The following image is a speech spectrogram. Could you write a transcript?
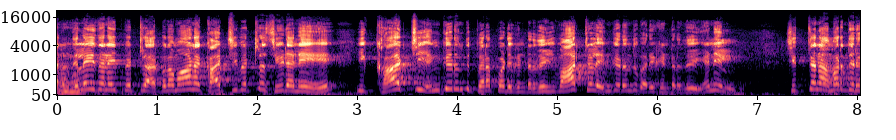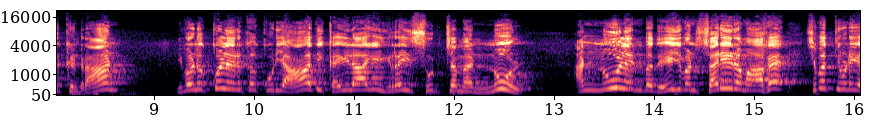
அந்நிலைதனை பெற்று அற்புதமான காட்சி பெற்ற சீடனே இக்காட்சி எங்கிருந்து பெறப்படுகின்றது இவ்வாற்றல் எங்கிருந்து வருகின்றது எனில் சித்தன் அமர்ந்திருக்கின்றான். இவனுக்குள் இருக்கக்கூடிய ஆதி கைலாய இறை சூட்சம நூல் அந்நூல் என்பது இவன் சரீரமாக சிவத்தினுடைய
